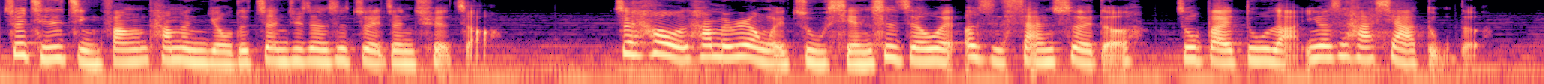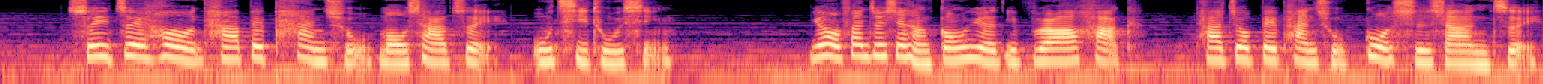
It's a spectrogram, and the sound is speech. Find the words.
所以其实警方他们有的证据真的是罪证确凿。最后他们认为主嫌是这位二十三岁的朱白都拉，因为是他下毒的，所以最后他被判处谋杀罪，无期徒刑。拥有犯罪现场公寓的伊布拉哈克，他就被判处过失杀人罪，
